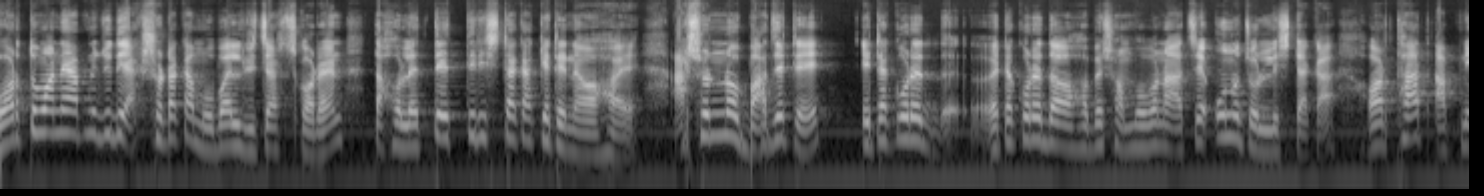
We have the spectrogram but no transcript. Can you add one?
বর্তমানে আপনি যদি একশো টাকা মোবাইল রিচার্জ করেন, তাহলে তেত্রিশ টাকা কেটে নেওয়া হয়। আসন্ন বাজেটে এটা করে এটা করে দেওয়া হবে, সম্ভাবনা আছে উনচল্লিশ টাকা। অর্থাৎ আপনি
